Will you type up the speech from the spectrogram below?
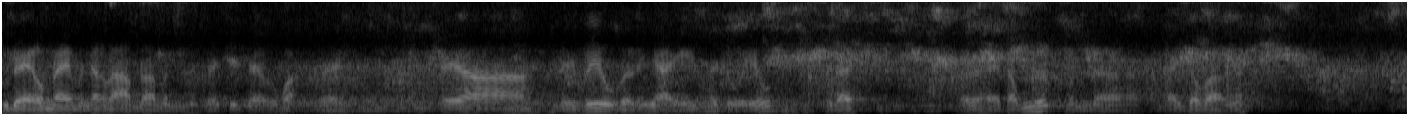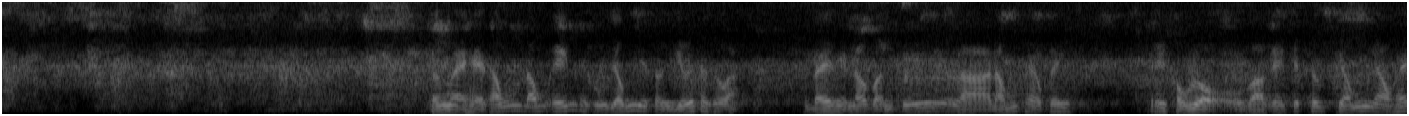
Chủ đề hôm nay mình đang làm là mình sẽ chia sẻ với các bạn về cái uh, review về cái nhà yến là chủ yếu. Từ đây ở hệ thống nước mình uh, đang cho vào nhé. Tầng này hệ thống đóng yến thì cũng giống như tầng dưới thôi các bạn. Đây thì nó vẫn cứ là đóng theo cái cái khẩu độ và cái kích thước giống nhau hết.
